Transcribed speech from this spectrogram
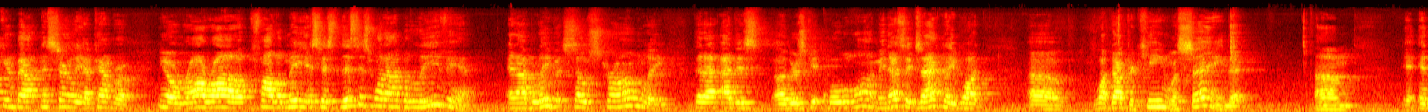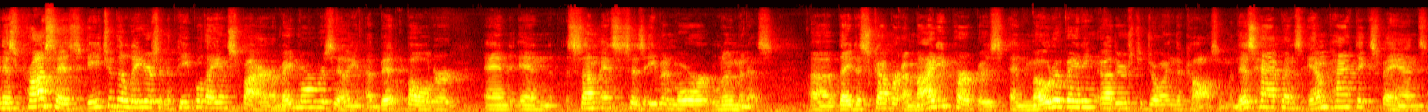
talking about necessarily a kind of a, you know, rah rah, follow me. It's just, this is what I believe in. And I believe it so strongly that I, I just, others get pulled along. I mean, that's exactly what, uh, what Dr. Koehn was saying that um, in this process, each of the leaders and the people they inspire are made more resilient, a bit bolder, and in some instances, even more luminous. Uh, they discover a mighty purpose and motivating others to join the cause. And when this happens, impact expands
